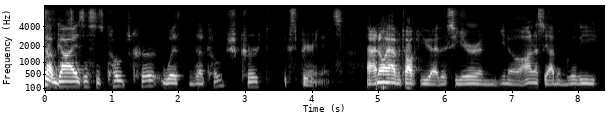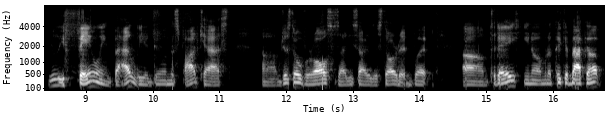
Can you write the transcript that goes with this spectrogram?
up, guys? This is Coach Kurt with the Coach Kurt Experience. And I know I haven't talked to you yet this year, and you know, honestly, I've been really, really failing badly at doing this podcast, um, just overall since I decided to start it. But um, today, you know, I'm gonna pick it back up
